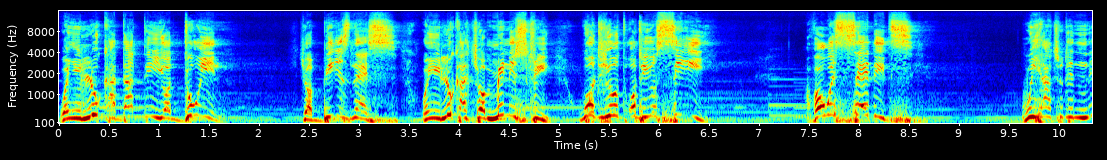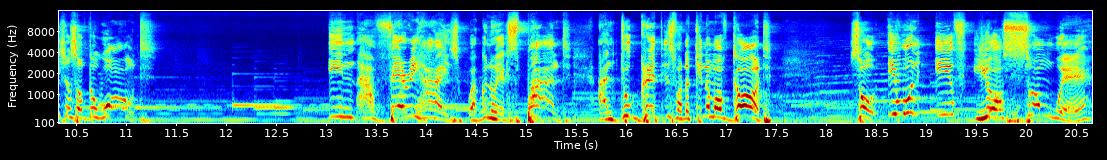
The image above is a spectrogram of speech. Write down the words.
when you look at that thing you're doing, your business, when you look at your ministry, what do you what do you see? I've always said it. We are to the nations of the world. In our very eyes, we're going to expand and do great things for the kingdom of God. So even if you're somewhere,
